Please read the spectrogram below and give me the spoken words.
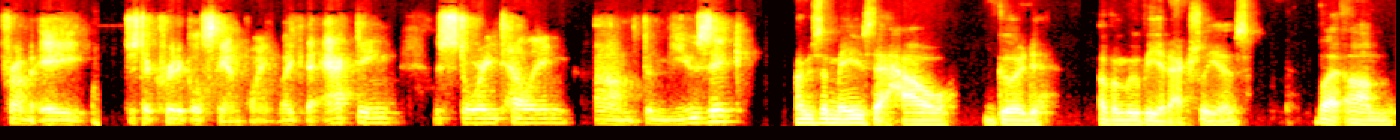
from a just a critical standpoint. Like the acting, the storytelling, um, the music. I was amazed at how good of a movie it actually is. But um,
